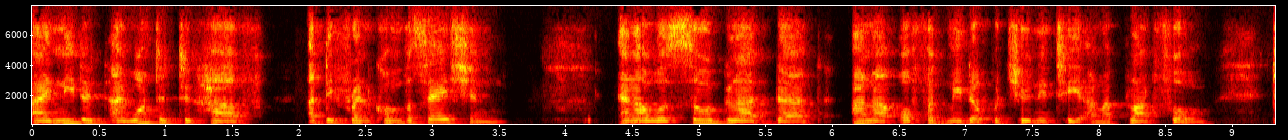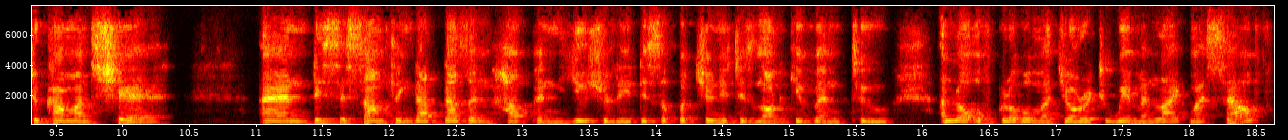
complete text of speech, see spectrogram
I needed, I wanted to have a different conversation. And I was so glad that Anna offered me the opportunity and a platform to come and share. And this is something that doesn't happen usually. This opportunity is not given to a lot of global majority women like myself.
